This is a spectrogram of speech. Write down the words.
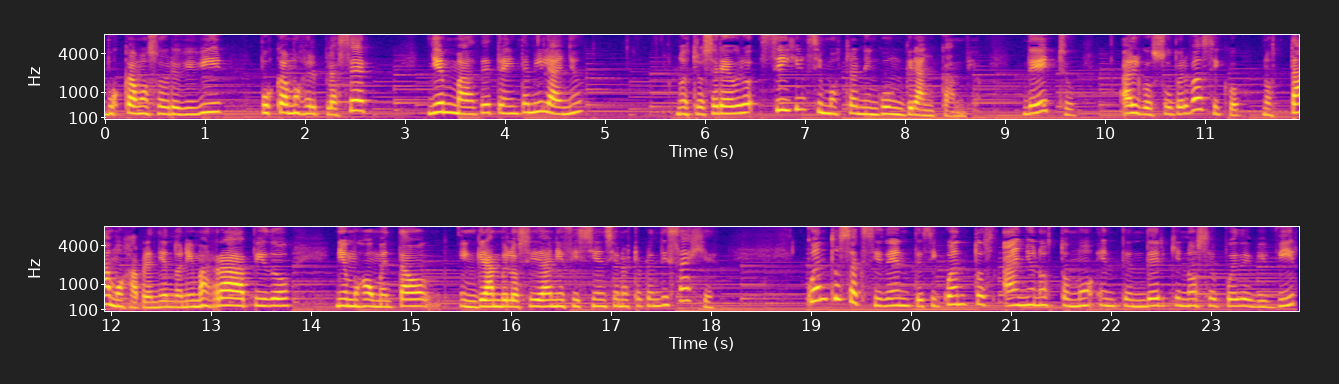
buscamos sobrevivir, buscamos el placer y en más de 30.000 años nuestro cerebro sigue sin mostrar ningún gran cambio. De hecho, algo súper básico, no estamos aprendiendo ni más rápido, ni hemos aumentado en gran velocidad ni eficiencia nuestro aprendizaje. ¿Cuántos accidentes y cuántos años nos tomó entender que no se puede vivir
